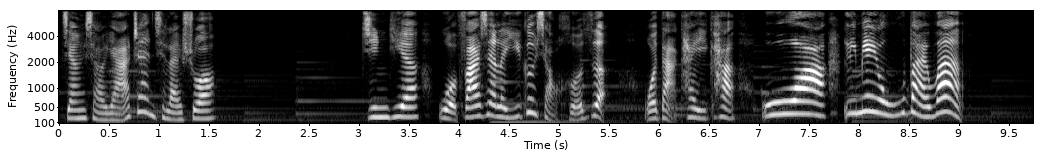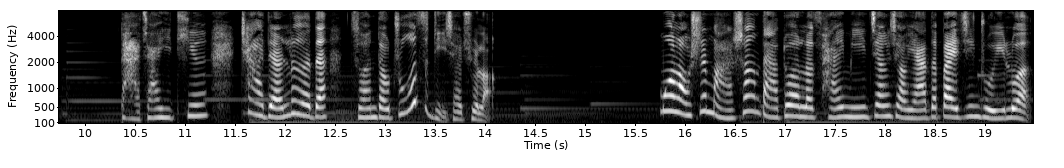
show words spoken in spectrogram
姜小牙站起来说：“今天我发现了一个小盒子，我打开一看，哇，里面有五百万！”大家一听，差点乐得钻到桌子底下去了。莫老师马上打断了财迷姜小牙的拜金主义论。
